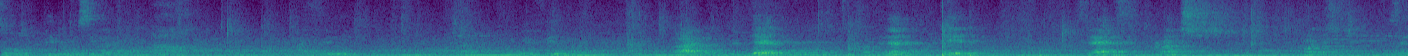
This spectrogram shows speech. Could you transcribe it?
So people will see that, ah, I feel it. Right? You will feel it. Alright? Then, after that, here. Stance, crunch, crunch. Say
